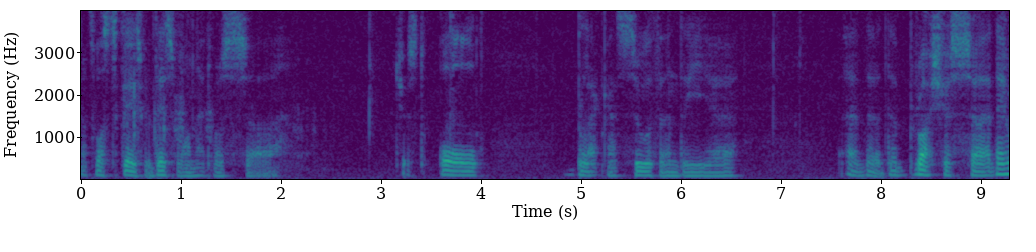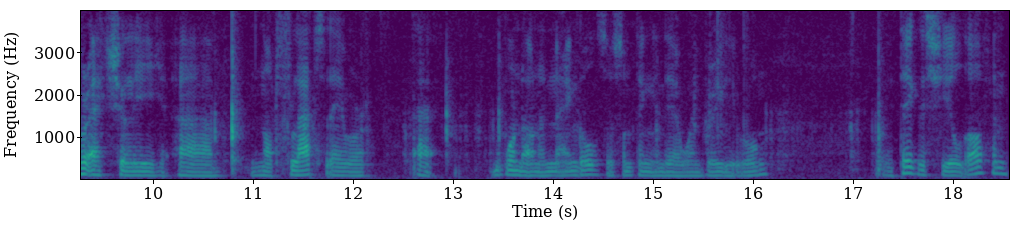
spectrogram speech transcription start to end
That was the case with this one. It was uh, just all black and smooth and the uh, uh, the, the brushes, uh, they were actually uh, not flat, they were uh, worn down an angle, so something in there went really wrong. We take the shield off and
